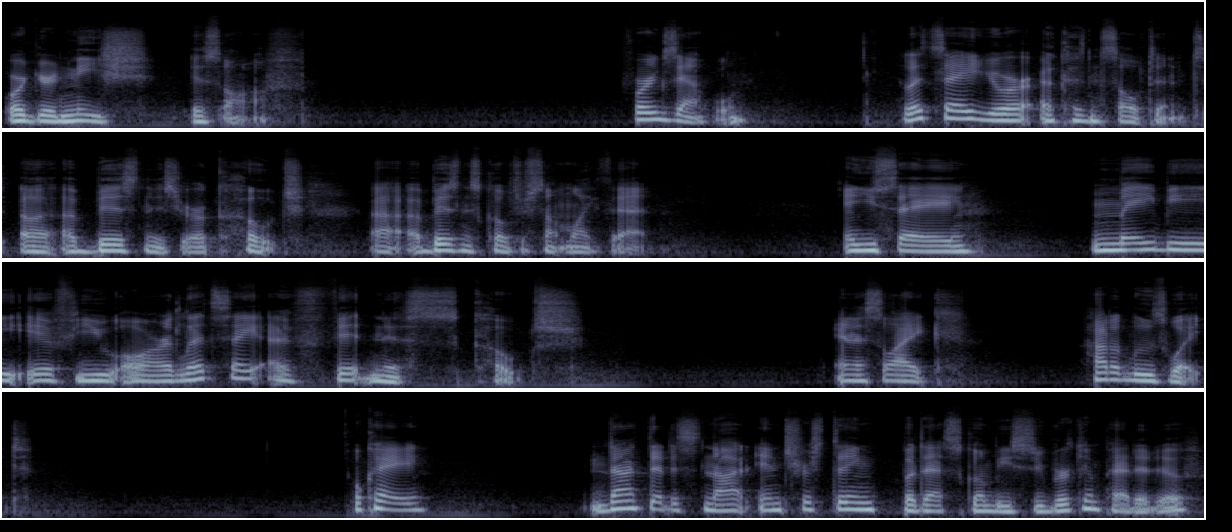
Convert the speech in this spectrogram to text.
or your niche is off. For example let's say you're a consultant a, a business you're a coach uh, a business coach or something like that. And you say maybe if you are let's say a fitness coach and it's like how to lose weight okay, not that it's not interesting, but that's going to be super competitive.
